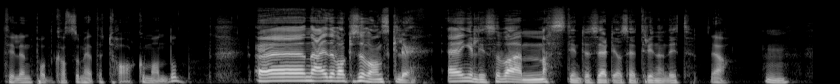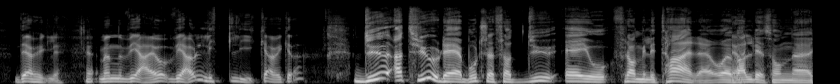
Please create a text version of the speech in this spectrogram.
til en podkast som heter Ta kommandoen? Eh, nei, det var ikke så vanskelig. Egentlig så var jeg mest interessert i å se trynet ditt. Ja. Det er hyggelig. Men vi er jo, vi er jo litt like, er vi ikke det? Du, jeg tror det, bortsett fra at du er jo fra militæret og er Ja. veldig sånn eh,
